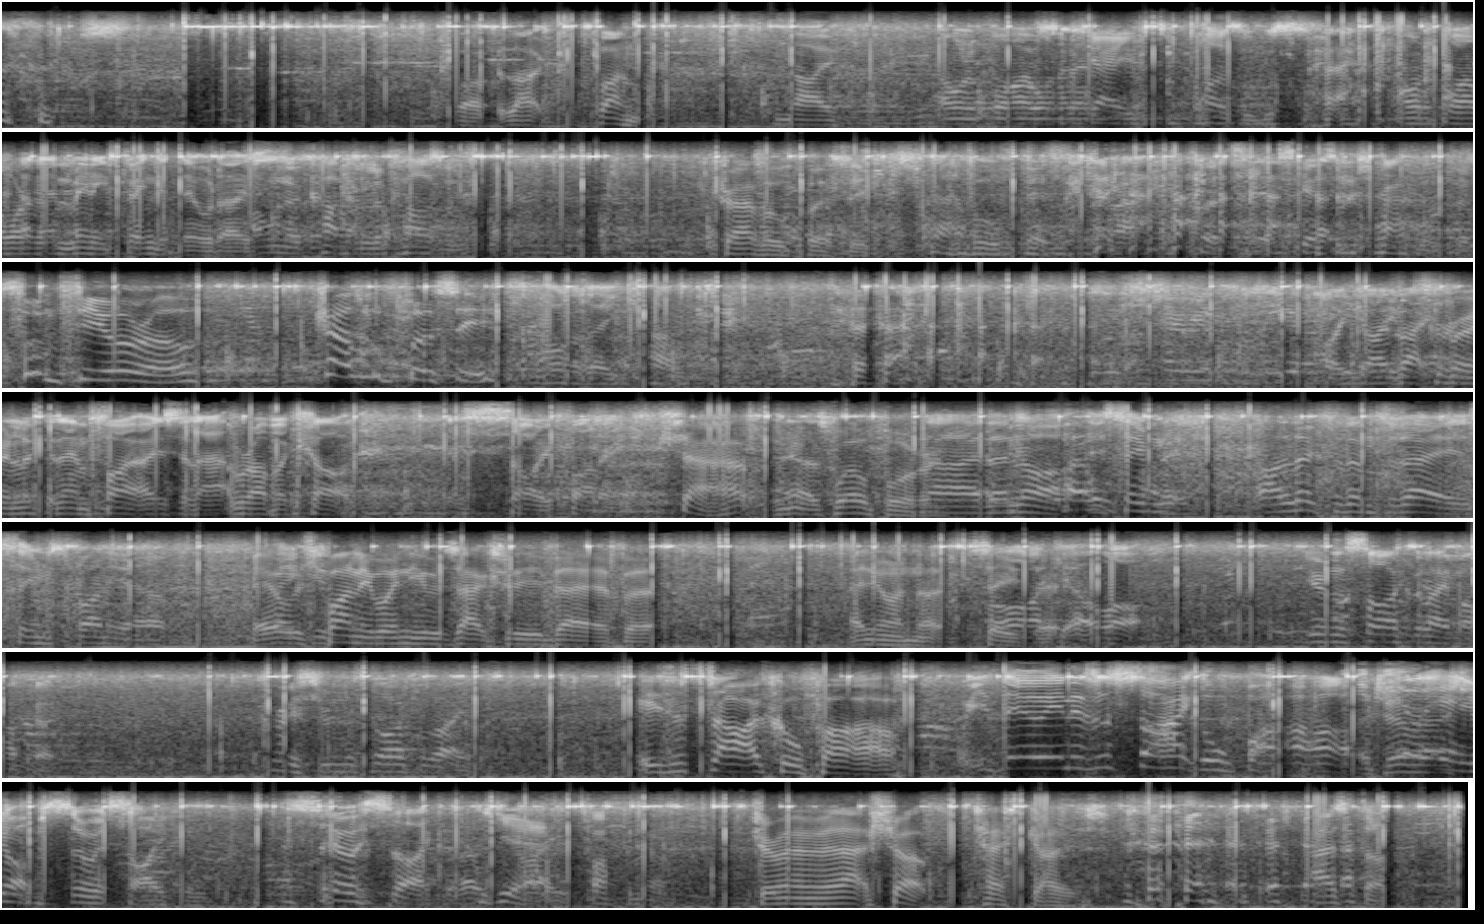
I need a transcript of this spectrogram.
what, like plunk? No. I want to buy one of them. Games and puzzles. I want to buy one of them mini finger dildos. I want a couple of puzzles. Travel pussy. Travel pussy. Let's get some travel pussy. From Euro. Travel pussy. Holiday cunt. I go back through and look at them photos of that rubber cock. It's so funny. Shut up. Yeah, that's well boring. No, they're not. It seemed. I looked at them today. It seems funnier. it was you. funny when you was actually there, but anyone that I sees like it. it a lot. You're in the cycle lane, Marco. Chris, you're in the cycle eh? lane. It's a cycle path. What are you doing? It's a cycle path. Do you remember that shop, Suicycle? Suicide. That's Yeah, fucking hell. Do you remember that shop? Tesco's. Asda.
